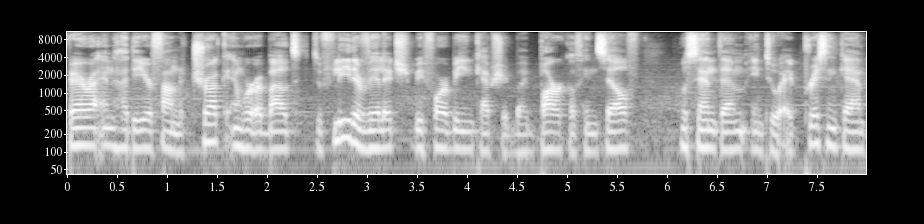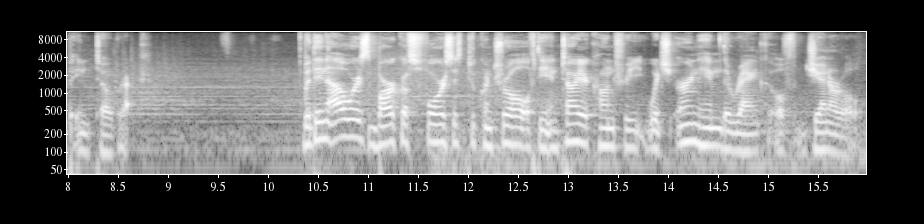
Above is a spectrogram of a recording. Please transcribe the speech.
Farah and Hadir found a truck and were about to flee their village before being captured by Barkov himself, who sent them into a prison camp in Tobruk. Within hours, Barkov's forces took control of the entire country, which earned him the rank of general.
